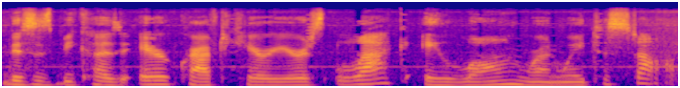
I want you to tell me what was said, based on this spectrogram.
This is because aircraft carriers lack a long runway to stop.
